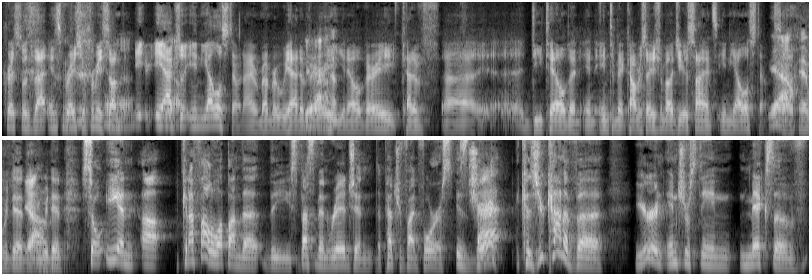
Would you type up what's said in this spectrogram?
Chris was that inspiration for me. So I'm yeah. actually in Yellowstone. I remember we had a very, yeah. you know, very kind of uh, detailed and, and, intimate conversation about geoscience in Yellowstone. Yeah, so, yeah, we did. Yeah, we did. So, Ian, uh, can I follow up on the the specimen ridge and the petrified forest? Is sure. that because you're kind of uh, you're an interesting mix of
